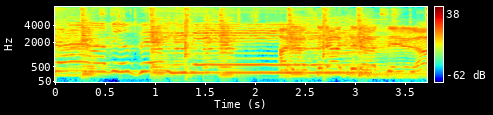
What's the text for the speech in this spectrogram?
love you, baby. I dirty, dirty love.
